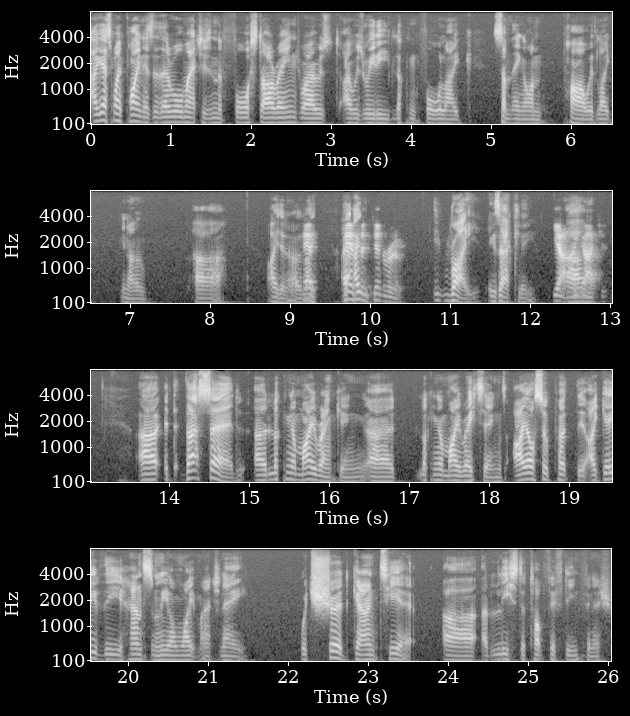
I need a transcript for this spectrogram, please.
I guess my point is that they're all matches in the four star range, where I was I was really looking for like something on par with like you know, uh, I don't know, like Hansen Tenryu. right, exactly. Yeah, I Um, got you. Uh, that said, uh, looking at my ranking, uh, looking at my ratings, I also put the I gave the Hansen Leon White match an A, which should guarantee it uh, at least a top 15 finish,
